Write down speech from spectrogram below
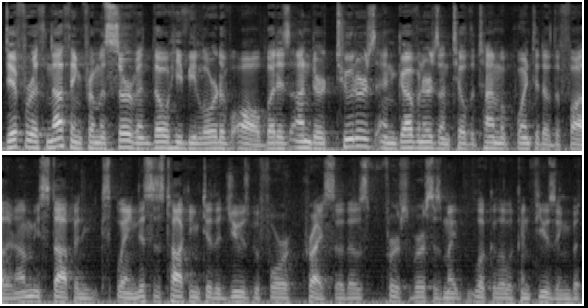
differeth nothing from a servant, though he be Lord of all, but is under tutors and governors until the time appointed of the Father. Now, let me stop and explain. This is talking to the Jews before Christ, so those first verses might look a little confusing. But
